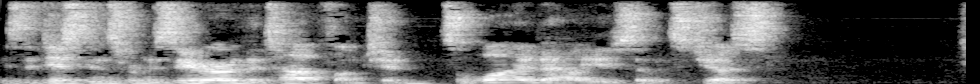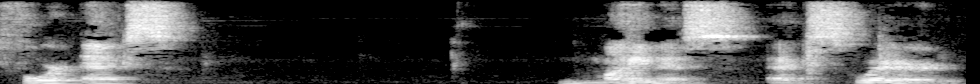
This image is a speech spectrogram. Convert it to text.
is the distance from 0 to the top function. It's a y value, so it's just 4x minus x squared.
